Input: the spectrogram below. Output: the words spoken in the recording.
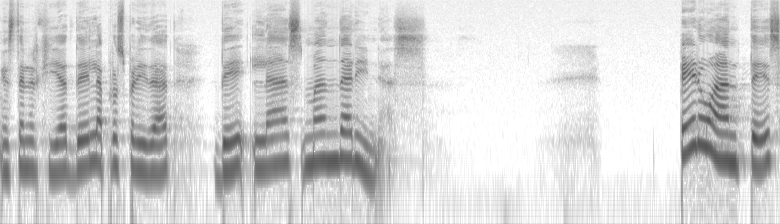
esta energía de la prosperidad de las mandarinas. Pero antes,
